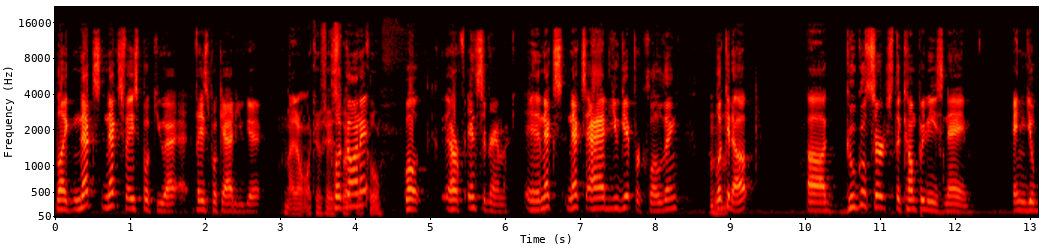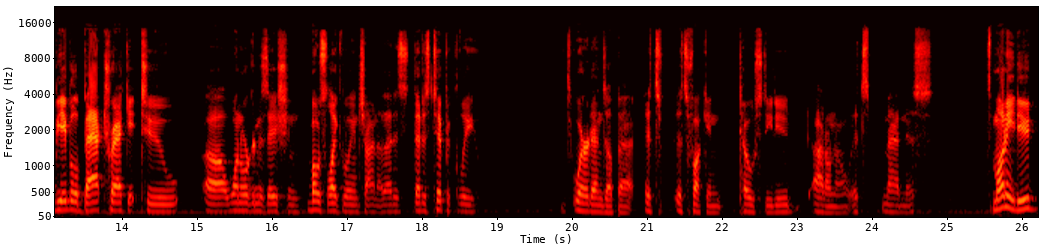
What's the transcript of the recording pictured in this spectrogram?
like next next Facebook you ad, Facebook ad you get. I don't look at Facebook. Click on it. Cool. Well, or Instagram. The next next ad you get for clothing, mm-hmm. look it up. Uh, Google search the company's name, and you'll be able to backtrack it to uh, one organization, most likely in China. That is that is typically where it ends up at. It's it's fucking toasty, dude. I don't know. It's madness. It's money, dude.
